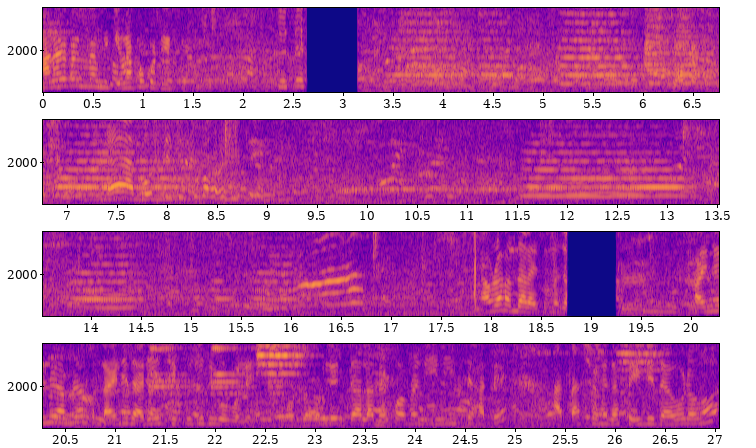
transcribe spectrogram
হারাই পারলাম নাকি? না পকেটে আছে। দিছে আমরা এখন দাঁড়াই তোমরা ফাইনালি আমরা লাইনে দাঁড়িয়েছি পুজো দিব বলে। ফুলের ডালা দেখো আমরা নিয়ে নিয়েছি হাতে। আর তার সঙ্গে দেখো এই যে দেওর আমার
